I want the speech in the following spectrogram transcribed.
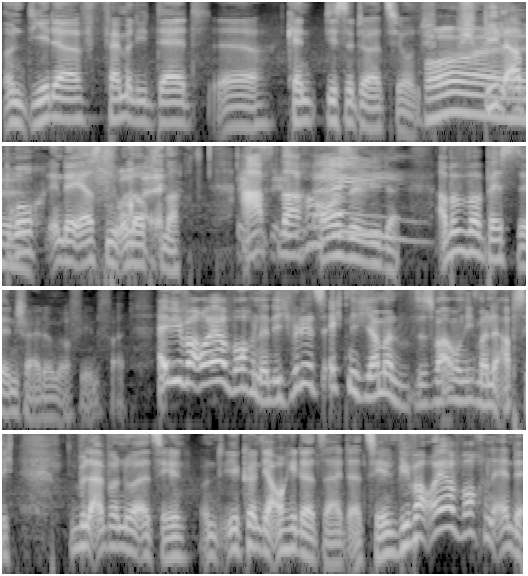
und jeder Family Dad äh, kennt die Situation. Voll. Spielabbruch in der ersten Urlaubsnacht. Ab nach Hause wieder. Aber war beste Entscheidung auf jeden Fall. Hey, wie war euer Wochenende? Ich will jetzt echt nicht jammern, das war auch nicht meine Absicht. Ich will einfach nur erzählen. Und ihr könnt ja auch jederzeit erzählen. Wie war euer Wochenende?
